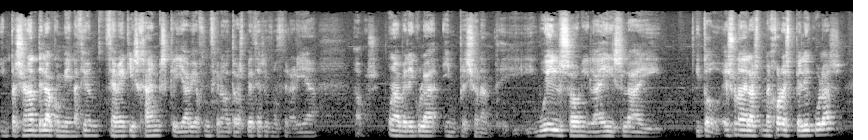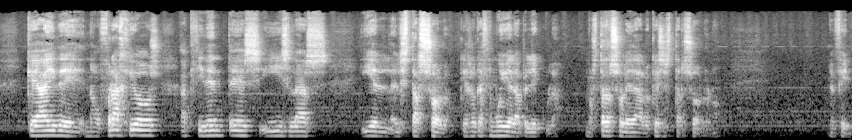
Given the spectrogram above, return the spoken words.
impresionante la combinación CMX-Hanks, que ya había funcionado otras veces y funcionaría, vamos, una película impresionante. Y Wilson y La Isla y, y todo. Es una de las mejores películas que hay de naufragios, accidentes, islas y el, estar solo, que es lo que hace muy bien la película. Mostrar soledad, lo que es estar solo, ¿no? En fin,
